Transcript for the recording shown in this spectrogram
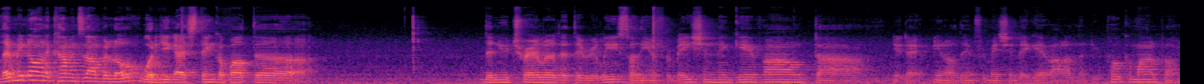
let me know in the comments down below what do you guys think about the the new trailer that they released or the information they gave out. Uh, you know, the information they gave out on the new Pokemon on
